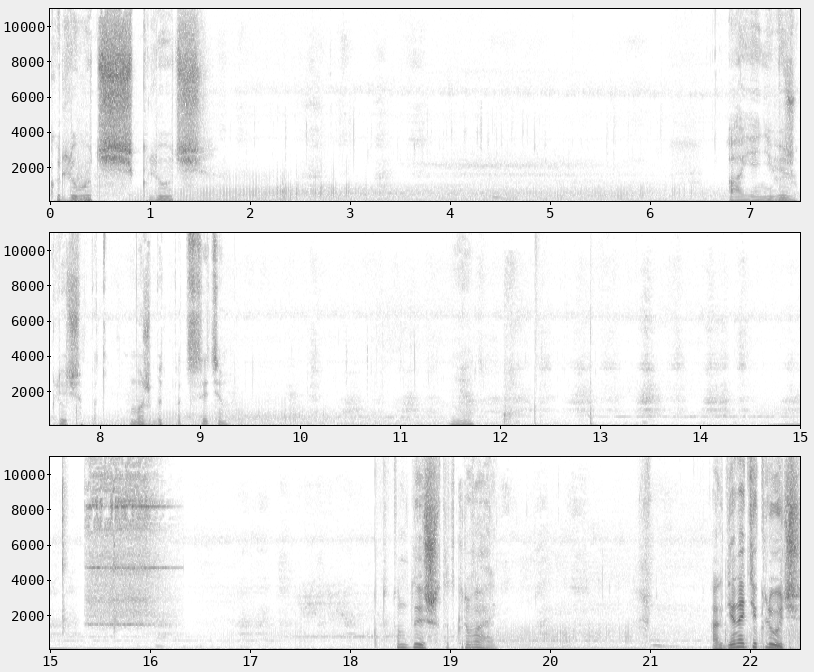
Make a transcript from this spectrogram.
Ключ, ключ. А, я не вижу ключ. Может быть, под этим? Нет. Кто там дышит? Открывай. А где найти ключ?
